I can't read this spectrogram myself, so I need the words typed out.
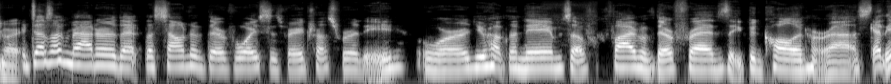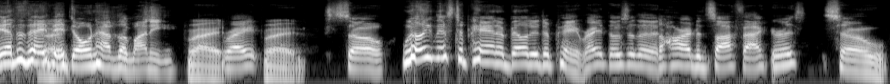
Right. it doesn't matter that the sound of their voice is very trustworthy or you have the names of five of their friends that you can call and harass. At the end of the day, they don't have the money. Right. Right. Right. So willingness to pay and ability to pay, right? Those are the hard and soft factors. So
